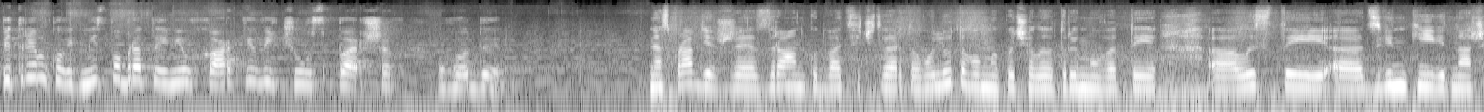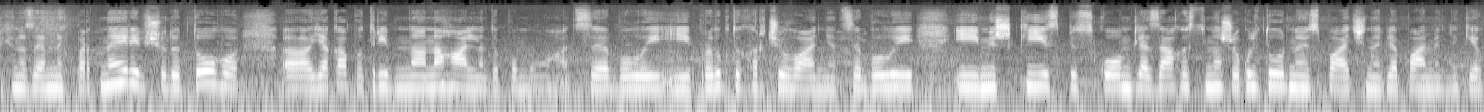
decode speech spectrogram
Підтримку від міст побратимів Харків відчув з перших годин. Насправді, вже зранку, 24 лютого, ми почали отримувати е, листи, е, дзвінки від наших іноземних партнерів щодо того, е, яка потрібна нагальна допомога. Це були і продукти харчування, це були і мішки з піском для захисту нашої культурної спадщини для пам'ятників.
